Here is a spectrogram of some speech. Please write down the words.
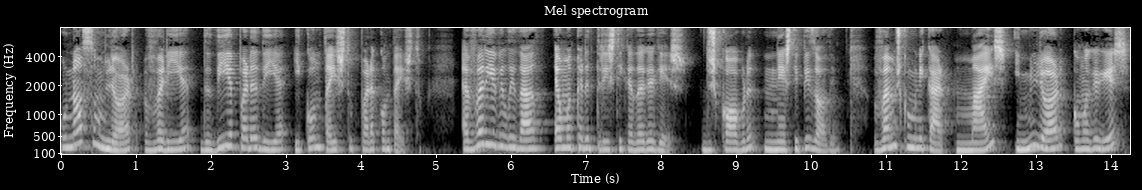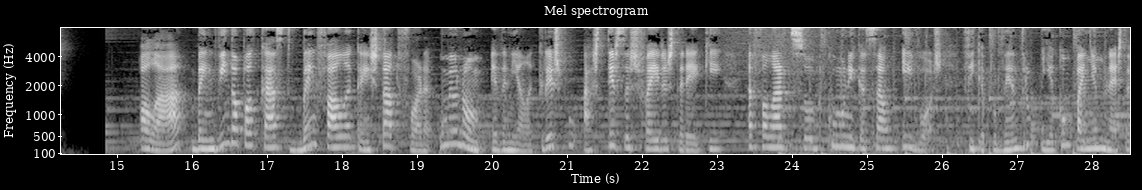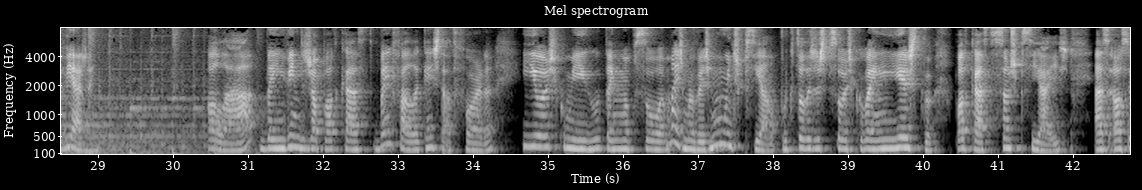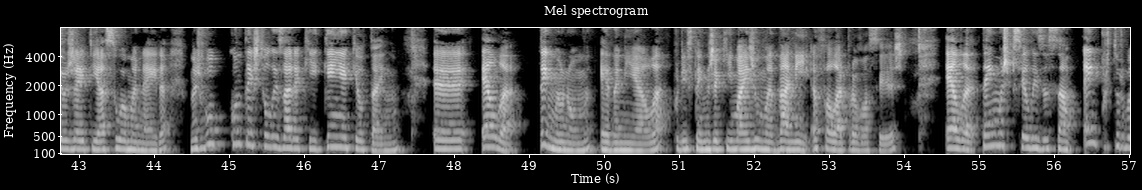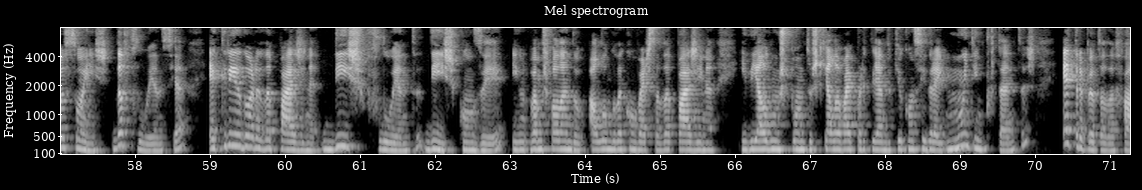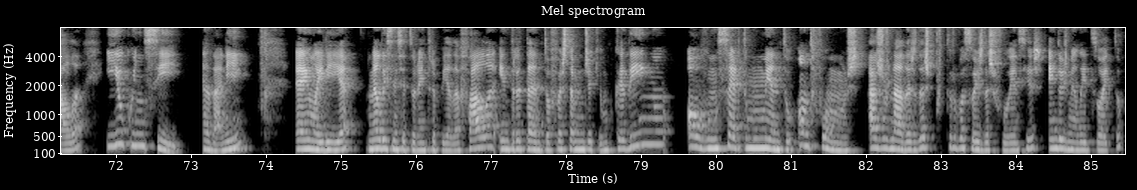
O nosso melhor varia de dia para dia e contexto para contexto. A variabilidade é uma característica da gaguez. Descobre neste episódio. Vamos comunicar mais e melhor com a gaguez? Olá, bem-vindo ao podcast Bem Fala Quem Está de Fora. O meu nome é Daniela Crespo. Às terças-feiras estarei aqui a falar-te sobre comunicação e voz. Fica por dentro e acompanha-me nesta viagem. Olá, bem-vindos ao podcast Bem Fala Quem Está de Fora. E hoje comigo tenho uma pessoa, mais uma vez, muito especial, porque todas as pessoas que vêm a este podcast são especiais, ao seu jeito e à sua maneira, mas vou contextualizar aqui quem é que eu tenho. Uh, ela tem o meu nome, é Daniela, por isso temos aqui mais uma Dani a falar para vocês. Ela tem uma especialização em perturbações da fluência é criadora da página Diz Fluente, Diz com Z, e vamos falando ao longo da conversa da página e de alguns pontos que ela vai partilhando que eu considerei muito importantes. É terapeuta da fala e eu conheci a Dani em Leiria, na licenciatura em terapia da fala. Entretanto, afastamos-nos aqui um bocadinho. Houve um certo momento onde fomos às jornadas das perturbações das fluências, em 2018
